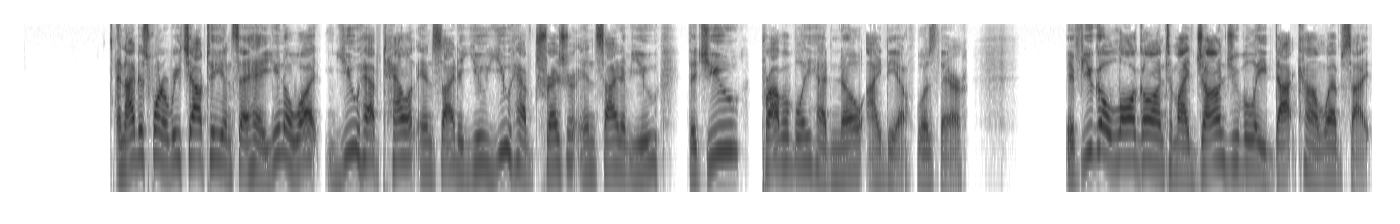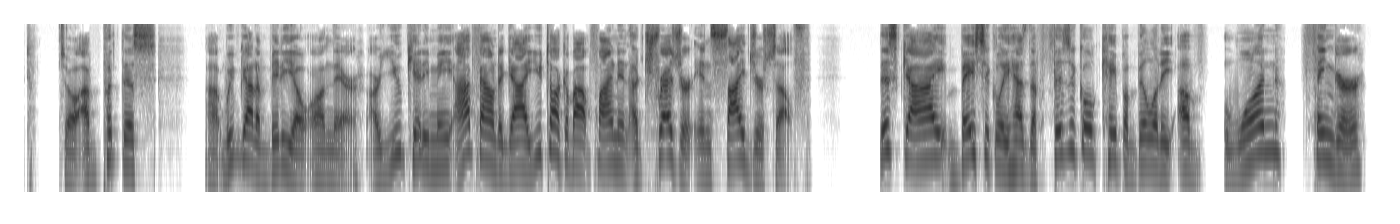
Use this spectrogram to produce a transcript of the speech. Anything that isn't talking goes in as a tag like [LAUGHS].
And I just want to reach out to you and say, hey, you know what? You have talent inside of you. You have treasure inside of you that you probably had no idea was there. If you go log on to my johnjubilee.com website, so I've put this uh, we've got a video on there. Are you kidding me? I found a guy. You talk about finding a treasure inside yourself. This guy basically has the physical capability of one finger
